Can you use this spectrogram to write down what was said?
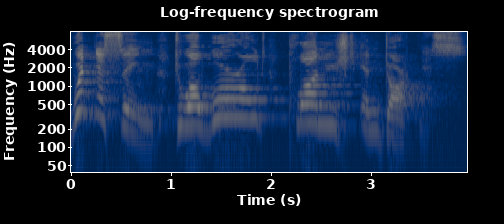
witnessing to a world plunged in darkness.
